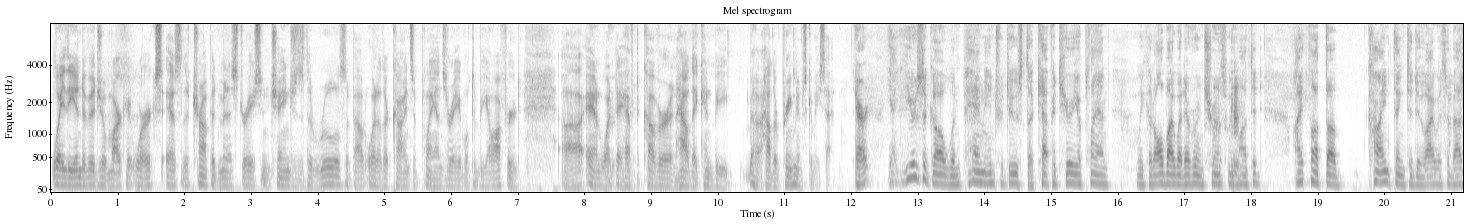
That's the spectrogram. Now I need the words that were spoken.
way the individual market works as the Trump administration changes the rules about what other kinds of plans are able to be offered uh, and what they have to cover and how they can be uh, how their premiums can be set. Eric, yeah, years ago when Penn introduced the cafeteria plan, we could all buy whatever insurance we wanted. I thought the kind thing to do. I was about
